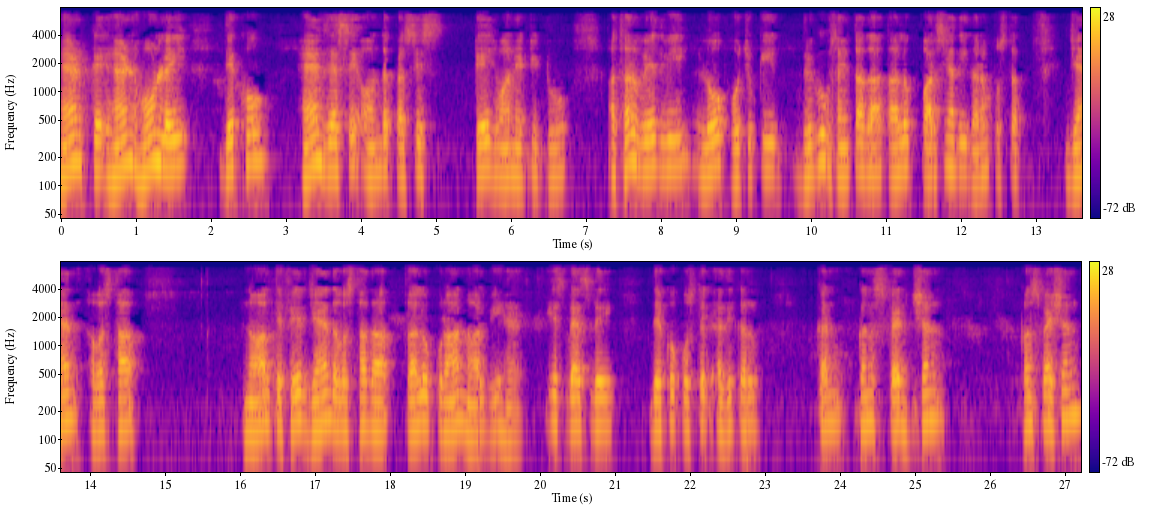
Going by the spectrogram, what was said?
ਹੈਂਡ ਹੈਂਡ ਹੋਣ ਲਈ ਦੇਖੋ ਹੈਂਡਸ ਐਸੇ ਔਨ ਦਾ ਪੈਸਿਸ ਪੇਜ 182 ਅਥਰਵ ਵੇਦ ਵੀ ਲੋਪ ਹੋ ਚੁੱਕੀ। ਦ੍ਰਿਗੂ ਸੰਹਿਤਾ ਦਾ ਤਾਲੁਕ ਪਾਰਸੀਆਂ ਦੀ ਧਰਮ ਪੁਸਤਕ ਜੈਨ ਅਵਸਥਾ ਨਾਲ ਤੇ ਫਿਰ ਜੈਨ ਅਵਸਥਾ ਦਾ ਤਾਲੁਕ ਕੁਰਾਨ ਨਾਲ ਵੀ ਹੈ। ਇਸ ਬੈਸ ਲਈ ਦੇਖੋ ਪੁਸਤਕ ਐਥੀਕਲ ਕਨਸਪੈਂਸ਼ਨ ਕਨਸਪੈਸ਼ਨ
